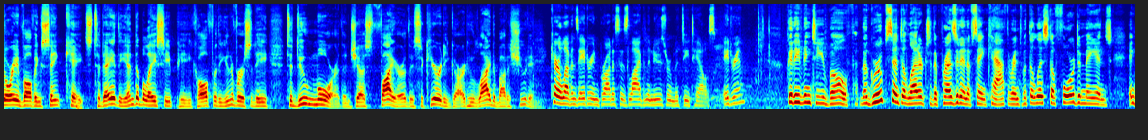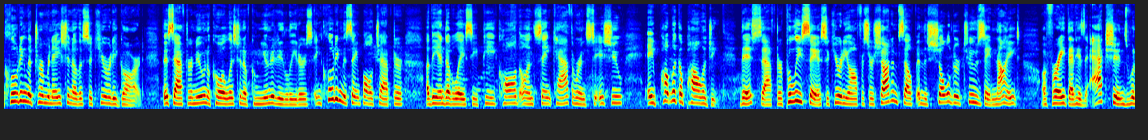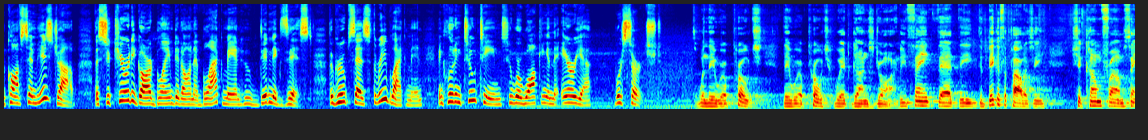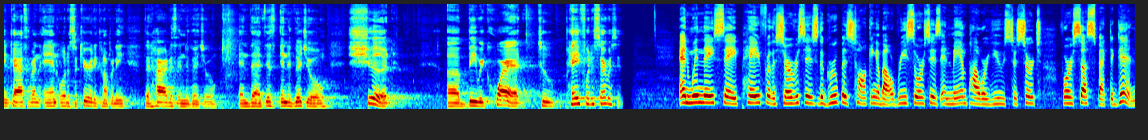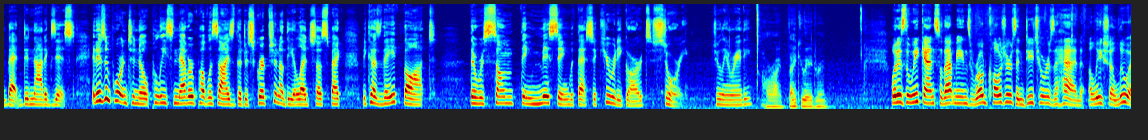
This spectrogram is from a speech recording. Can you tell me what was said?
story involving St. Kate's. Today, the NAACP called for the university to do more than just fire the security guard who lied about a shooting. KARE 11's Adrian Broadus is live in the newsroom with details. Adrian? Good evening to you both. The group sent a letter to the president of St. Catherine's with a list of four demands, including the termination of the security guard. This afternoon, a coalition of community leaders, including the St. Paul chapter of the NAACP, called on St. Catherine's to issue a public apology. This after police say a security officer shot himself in the shoulder Tuesday night, afraid that his actions would cost him his job. The security guard blamed it on a black man who didn't exist. The group says three black men, including two teens who were walking in the area, were searched. When they were approached, they were approached with guns drawn. We think that the, the biggest apology should come from St. Catherine and or the security company that hired this individual, and that this individual should uh, be required to pay for the services. And when they say pay for the services, the group is talking about resources and manpower used to search for a suspect, again, that did not exist. It is important to note police never publicized the description of the alleged suspect because they thought there was something missing with that security guard's story. Julie and Randy. All right. Thank you, Adrian. Well, it is the weekend, so that means road closures and detours ahead. Alicia Lewis.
